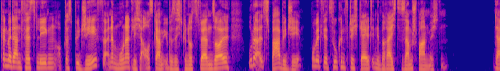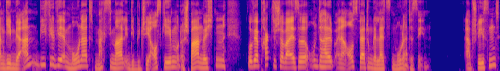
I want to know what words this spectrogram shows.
können wir dann festlegen, ob das Budget für eine monatliche Ausgabenübersicht genutzt werden soll oder als Sparbudget, womit wir zukünftig Geld in dem Bereich zusammensparen möchten. Dann geben wir an, wie viel wir im Monat maximal in dem Budget ausgeben oder sparen möchten, wo wir praktischerweise unterhalb einer Auswertung der letzten Monate sehen. Abschließend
